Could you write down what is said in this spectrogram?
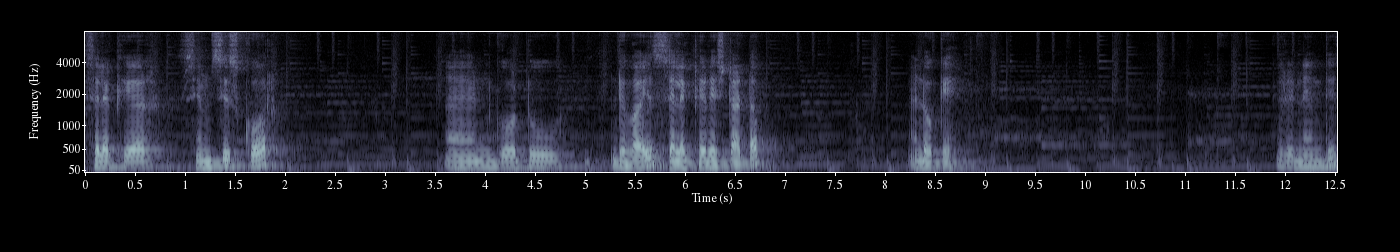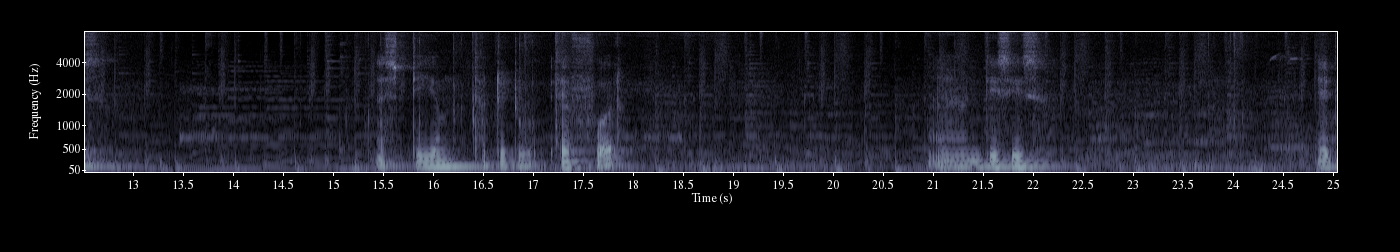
Select here CMSIS core and go to device select here startup and okay. Rename this stm32f4 and this is app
